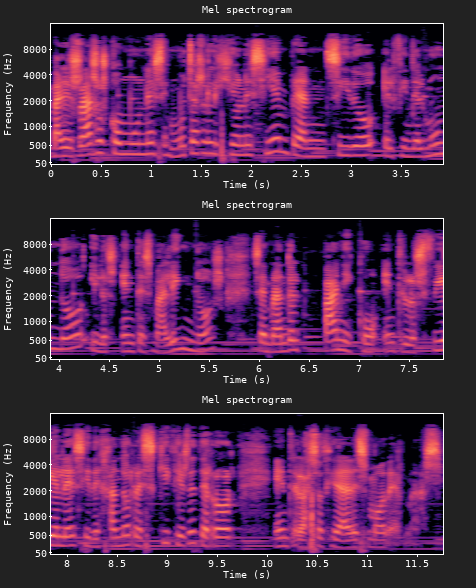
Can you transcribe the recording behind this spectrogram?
Varios rasgos comunes en muchas religiones siempre han sido el fin del mundo y los entes malignos, sembrando el pánico entre los fieles y dejando resquicios de terror entre las sociedades modernas.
